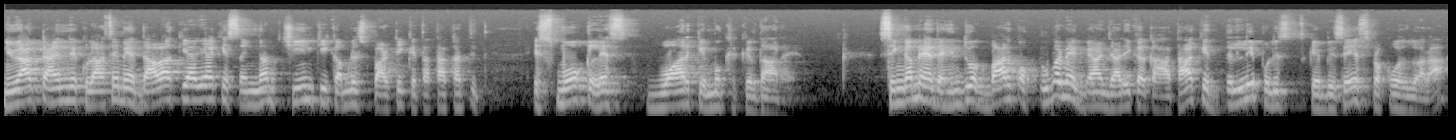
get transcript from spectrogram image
न्यूयॉर्क टाइम्स ने खुलासे में दावा किया गया कि सिंघम चीन की कम्युनिस्ट पार्टी के तथाकथित स्मोकलेस वॉर के मुख्य किरदार है। सिंघम ने द हिंदू अखबार को अक्टूबर में एक बयान जारी कर कहा था कि दिल्ली पुलिस के विशेष प्रकोष्ठ द्वारा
